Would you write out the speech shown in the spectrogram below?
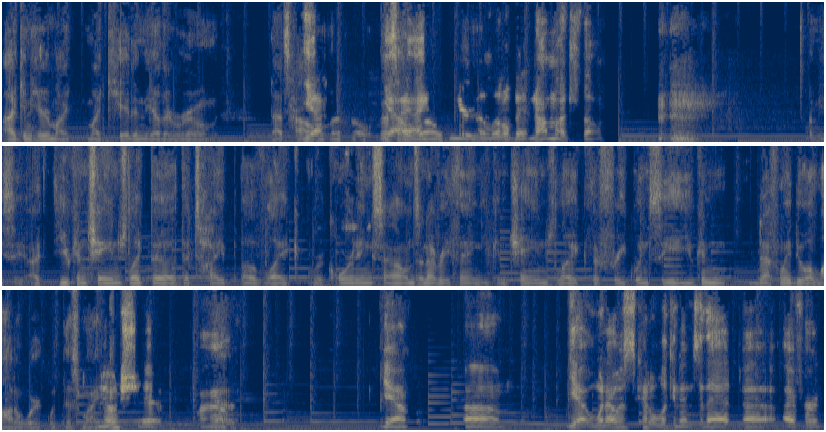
I can, hear my my kid in the other room. That's how. Yeah, that's how, that's yeah, how I, well. I hear it a little bit, not much though. Let me see. I you can change like the the type of like recording sounds and everything. You can change like the frequency. You can definitely do a lot of work with this mic. No shit. Wow. Yeah. yeah. Um yeah, when I was kind of looking into that, uh, I've heard,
